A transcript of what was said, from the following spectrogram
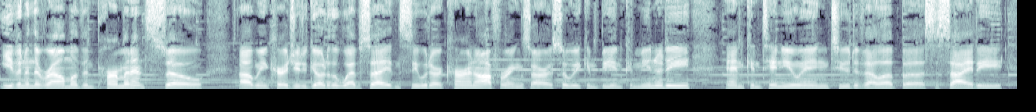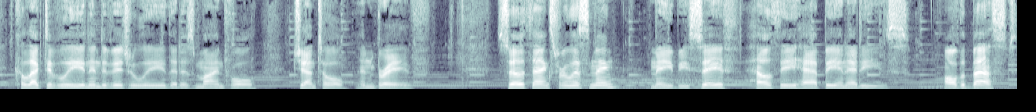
even in the realm of impermanence. So uh, we encourage you to go to the website and see what our current offerings are so we can be in community and continuing to develop a society collectively and individually that is mindful, gentle, and brave. So thanks for listening. May you be safe, healthy, happy, and at ease. All the best.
